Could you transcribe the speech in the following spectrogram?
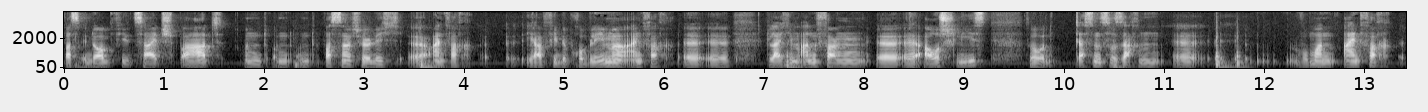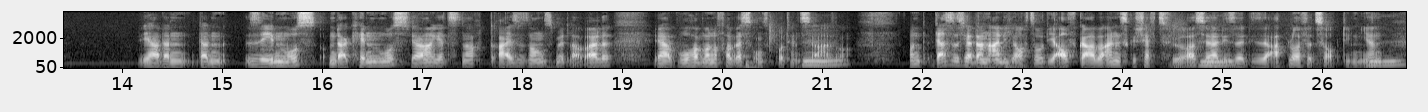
was enorm viel Zeit spart und, und, und was natürlich äh, einfach äh, ja, viele Probleme einfach äh, äh gleich im Anfang äh, äh, ausschließt. So, das sind so Sachen, wo man einfach ja, dann, dann sehen muss und erkennen muss, ja, jetzt nach drei Saisons mittlerweile, ja, wo haben wir noch Verbesserungspotenzial. Mhm. So. Und das ist ja dann eigentlich auch so die Aufgabe eines Geschäftsführers, mhm. ja, diese, diese Abläufe zu optimieren. Mhm.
